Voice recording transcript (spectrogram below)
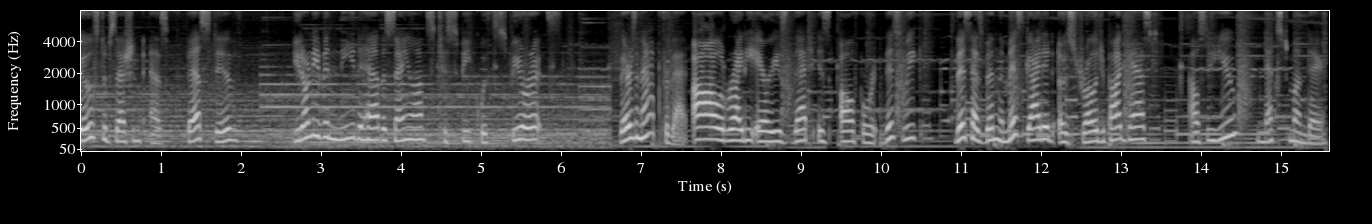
ghost obsession as festive. You don't even need to have a seance to speak with spirits. There's an app for that. Alrighty, Aries, that is all for this week. This has been the Miss Guided Astrology Podcast. I'll see you next Monday.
